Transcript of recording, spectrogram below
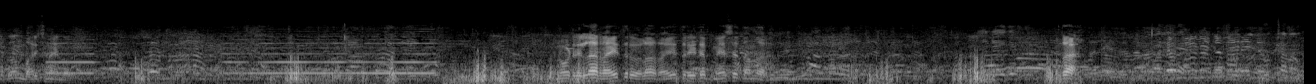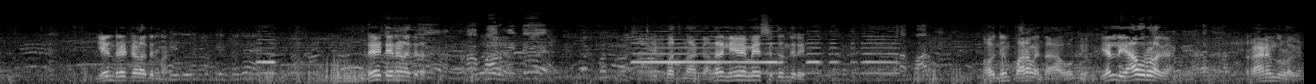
ಅದೊಂದು ಭಾರಿ ಚೆನ್ನಾಗಿ ನೋಡ್ರಿ, ಎಲ್ಲ ರೈತರು ಎಲ್ಲ ರೈತರು ಟೈಪ್ ಮೇಸೆ ತಂದಾರ. ಹೌದಾ? ಏನ್ ರೇಟ್ ಹೇಳದಿರಣ್ಣ ರೇಟ್ ಏನ್ ಹೇಳದಿರ? ಇಪ್ಪತ್ನಾಲ್ಕು. ಅಂದ್ರೆ ನೀವೇ ಮೇಸಿ ತಂದಿರಿ? ಹೌದು ನಿಮ್ಮ ಫಾರಮ್ ಆಯ್ತಾ ಓಕೆ. ಎಲ್ಲಿ, ಯಾವ ಊರೊಳಗ? ರಾಣಿಂದ್ರೊಳಗೆ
